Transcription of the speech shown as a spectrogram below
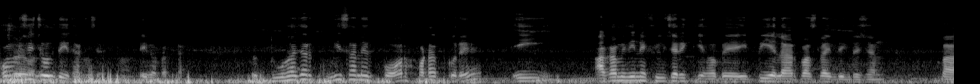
কম বেশি চলতেই থাকছে। এই ব্যাপারটা। তো দু হাজার কুড়ি সালের পর হঠাৎ করে এই আগামী দিনে ফিউচারে কি হবে? এই পিএলআর পাস লাইফ রিগ্রেশন বা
